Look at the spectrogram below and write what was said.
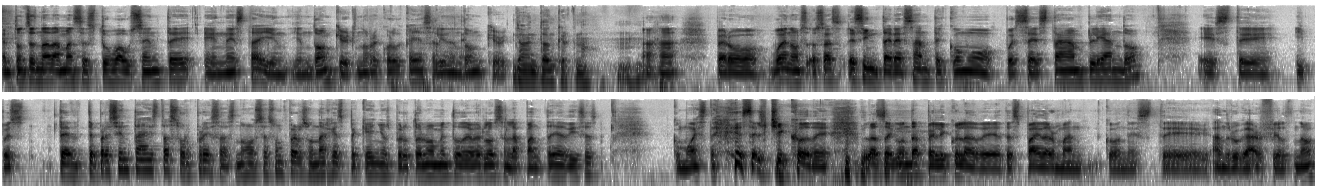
Entonces nada más estuvo ausente en esta y en, y en, Dunkirk. No recuerdo que haya salido en Dunkirk. No, en Dunkirk no. Ajá. Pero bueno, o sea, es interesante cómo pues se está ampliando. Este, y pues te, te, presenta estas sorpresas, ¿no? O sea, son personajes pequeños, pero todo el momento de verlos en la pantalla dices, como este, es el chico de la segunda película de, de Spider-Man con este Andrew Garfield, ¿no?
